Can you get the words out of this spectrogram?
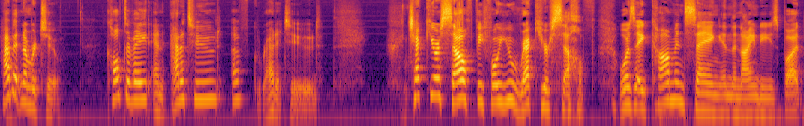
Habit number two cultivate an attitude of gratitude. Check yourself before you wreck yourself was a common saying in the 90s, but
